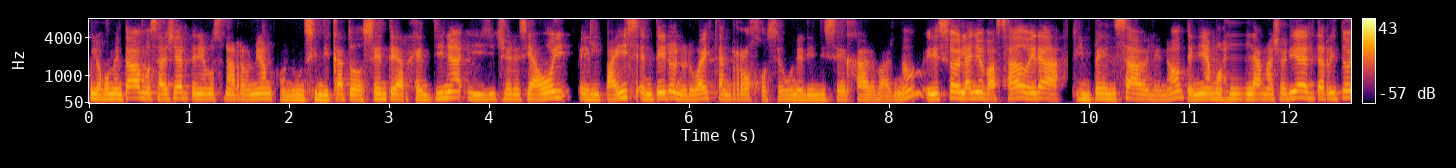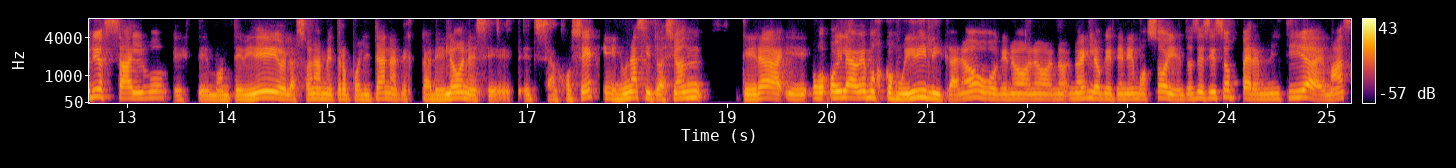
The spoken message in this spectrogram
lo comentábamos ayer, teníamos una reunión con un sindicato docente de Argentina y yo decía, hoy el país entero en Uruguay está en rojo según el índice de Harvard, ¿no? Eso el año pasado era impensable, ¿no? Teníamos la mayoría del territorio, salvo este, Montevideo, la zona metropolitana, que es Canelones, eh, San José, en una situación que era, eh, hoy la vemos como idílica, ¿no? Porque no, no, no, no es lo que tenemos hoy. Entonces eso permitía además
